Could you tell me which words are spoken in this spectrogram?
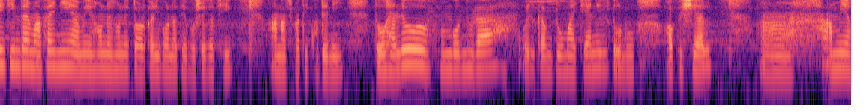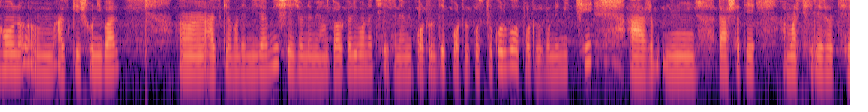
এই চিন্তায় মাথায় নিয়ে আমি এখন এখন তরকারি বানাতে বসে গেছি, আনাজপাতি কুটে নিই। তো হ্যালো বন্ধুরা, welcome to my channel Tanu official আমি এখন আজকে শনিবার। আজকে আমাদের নিরামিষ, সেই জন্য আমি এখন তরকারি বানাচ্ছি। এখানে আমি পটল দিয়ে পটল পোস্ত করব, পটল বনে নিচ্ছি। আর তার সাথে আমার ছেলের হচ্ছে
